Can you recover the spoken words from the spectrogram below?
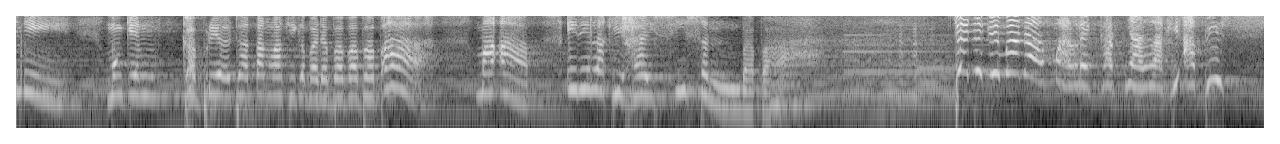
ini mungkin Gabriel datang lagi kepada bapak-bapak. Maaf, ini lagi high season, bapak. Jadi gimana? Malaikatnya lagi habis.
